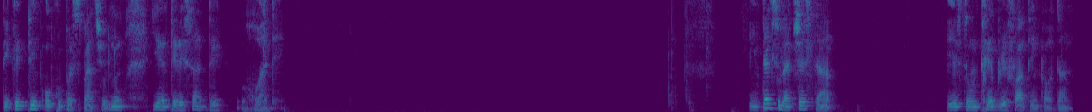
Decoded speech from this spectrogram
de cât timp ocupă spațiul. Nu, e interesat de roade. În textul acesta este un trebuie foarte important.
